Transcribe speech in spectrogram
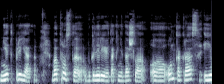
Мне это приятно. Вопрос-то в галерею так и не дошла. А, он как раз и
